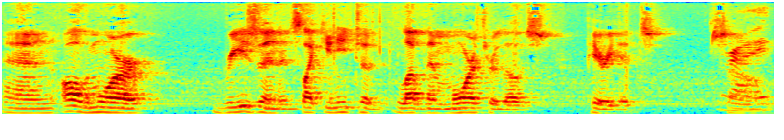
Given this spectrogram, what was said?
and all the more reason it's like you need to love them more through those periods. So. Right.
